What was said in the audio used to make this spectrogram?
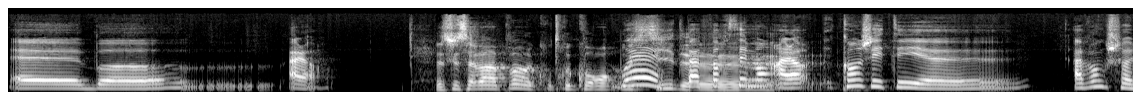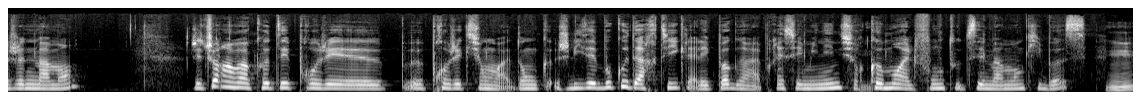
bon, alors. Parce que ça va un peu un contre-courant ouais, aussi. De... Pas forcément. Alors, quand j'étais. avant que je sois jeune maman, j'ai toujours un côté projet, euh, projection, moi. Donc, je lisais beaucoup d'articles à l'époque dans la presse féminine sur mm. comment elles font toutes ces mamans qui bossent. Mm.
